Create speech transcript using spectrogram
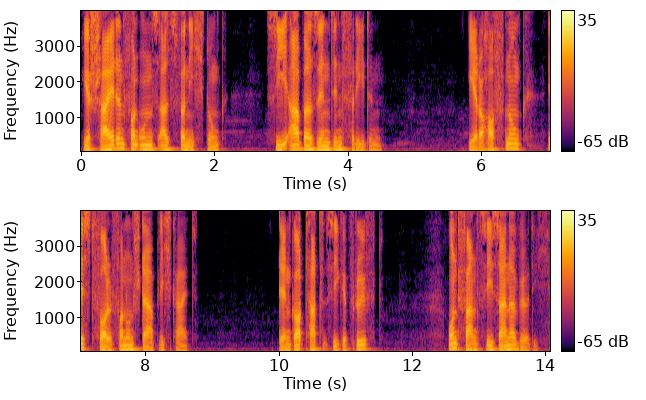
ihr Scheiden von uns als Vernichtung, sie aber sind in Frieden. Ihre Hoffnung ist voll von Unsterblichkeit. Denn Gott hat sie geprüft und fand sie seiner würdig.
